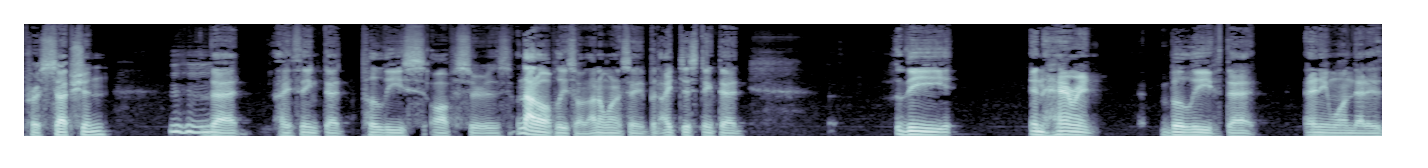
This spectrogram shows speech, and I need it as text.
perception mm-hmm. that I think that police officers, not all police officers, I don't want to say, but I just think that the inherent belief that anyone that is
